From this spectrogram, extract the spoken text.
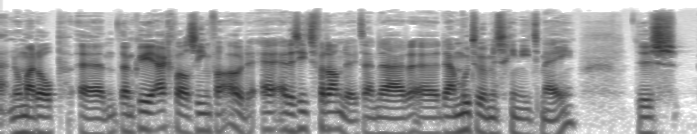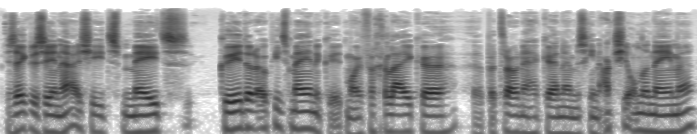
Nou, noem maar op. Uh, dan kun je echt wel zien van, oh, er, is iets veranderd en daar, uh, daar moeten we misschien iets mee. Dus in zekere zin, hè, als je iets meet, kun je er ook iets mee en dan kun je het mooi vergelijken, uh, patronen herkennen, misschien actie ondernemen.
